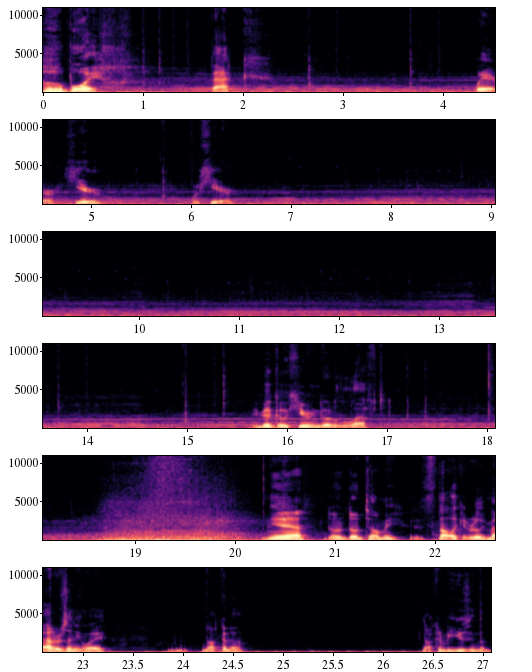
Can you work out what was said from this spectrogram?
Oh boy. Back. Where? Here? Or here? Maybe I'll go here and go to the left. Yeah, don't don't tell me. It's not like it really matters anyway. I'm not gonna not gonna be using them.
